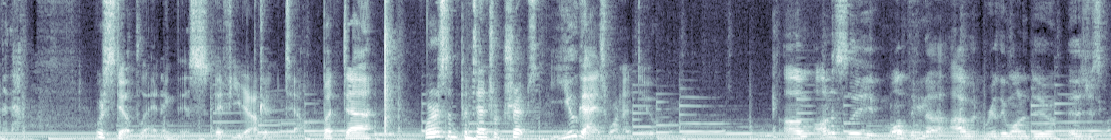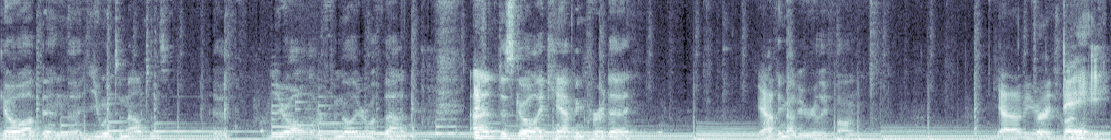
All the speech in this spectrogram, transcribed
We're still planning this, if you Yeah. couldn't tell. But uh, what are some potential trips you guys want to do? Um, honestly, one thing that I would really want to do is just go up in the Uinta Mountains, if you all are familiar with that, and just go like camping for a day. yeah. I think that'd be really fun. yeah, that'd be For really a fun. day?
